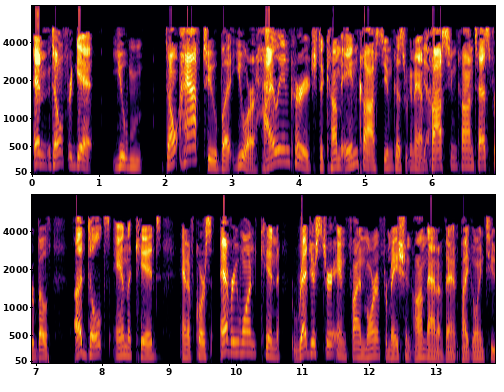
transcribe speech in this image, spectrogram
And don't forget, you m- don't have to, but you are highly encouraged to come in costume because we're going to have costume contests for both adults and the kids. And of course, everyone can register and find more information on that event by going to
